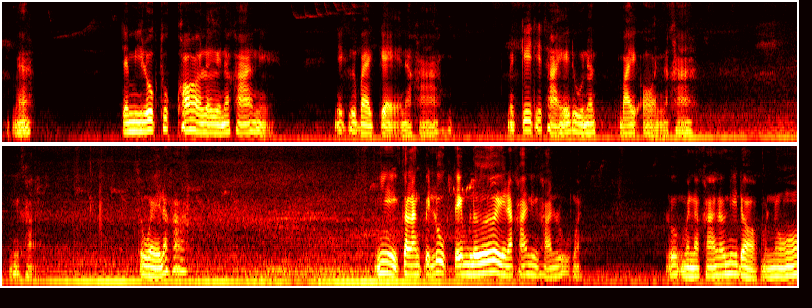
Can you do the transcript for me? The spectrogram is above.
เห็นไหม จะมีลูกทุกข้อเลยนะคะนี่นี่คือใบแก่นะคะ เมื่อกี้ที่ถ่ายให้ดูนั้นใบอ่อนนะคะ นี่ค่ะ สวยนะคะ นี่กำลังเป็นลูกเต็มเลยนะคะ นี่ค่ะ ลูกมันลูกมันนะคะ แล้วนี่ดอกมันเนาะ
